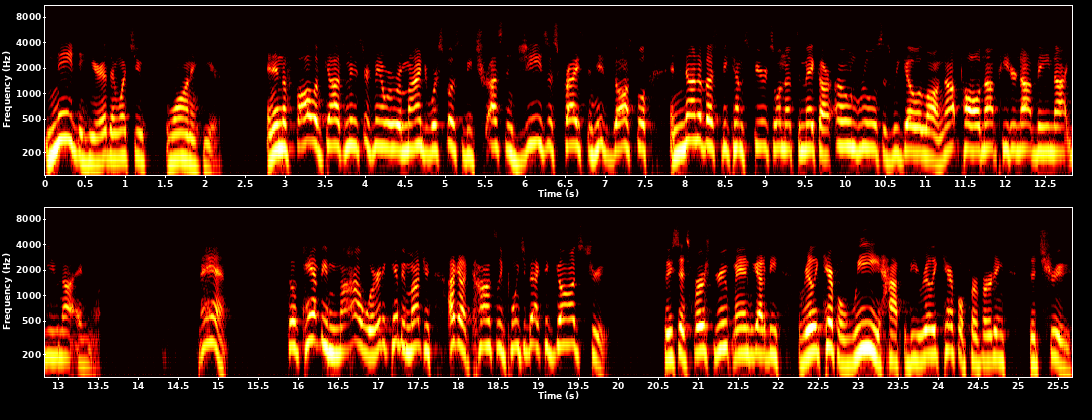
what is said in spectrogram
need to hear than what you want to hear. And in the fall of God's ministers, man, we're reminded we're supposed to be trusting Jesus Christ and his gospel, and none of us become spiritual enough to make our own rules as we go along. Not Paul, not Peter, not me, not you, not anyone. Man, so it can't be my word, it can't be my truth. I got to constantly point you back to God's truth. So he says, first group, man, we got to be really careful. We have to be really careful perverting the truth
